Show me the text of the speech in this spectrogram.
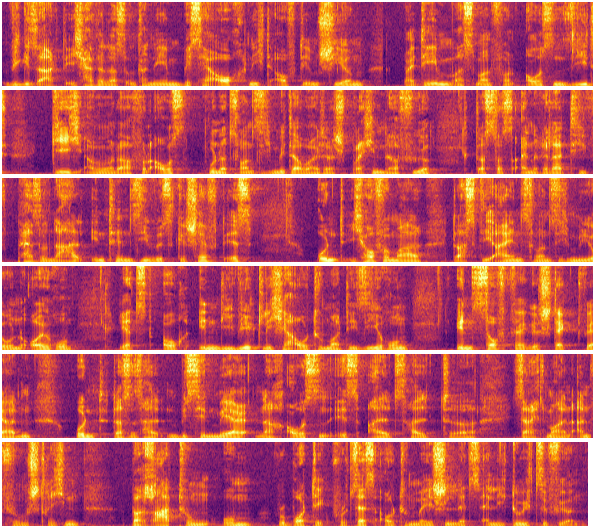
Wie gesagt, ich hatte das Unternehmen bisher auch nicht auf dem Schirm. Bei dem, was man von außen sieht, gehe ich aber mal davon aus, 120 Mitarbeiter sprechen dafür, dass das ein relativ personalintensives Geschäft ist. Und ich hoffe mal, dass die 21 Millionen Euro jetzt auch in die wirkliche Automatisierung in Software gesteckt werden und dass es halt ein bisschen mehr nach außen ist als halt, äh, sag ich mal in Anführungsstrichen, Beratung, um Robotic Process Automation letztendlich durchzuführen.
